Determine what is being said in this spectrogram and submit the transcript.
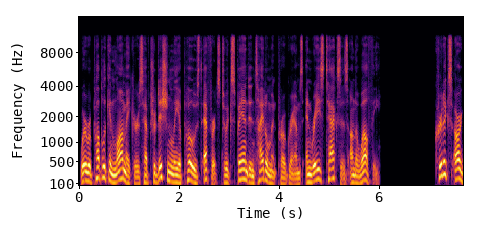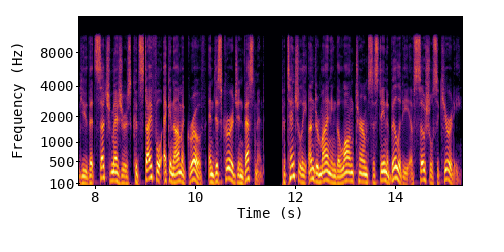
where Republican lawmakers have traditionally opposed efforts to expand entitlement programs and raise taxes on the wealthy. Critics argue that such measures could stifle economic growth and discourage investment, potentially undermining the long term sustainability of Social Security.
